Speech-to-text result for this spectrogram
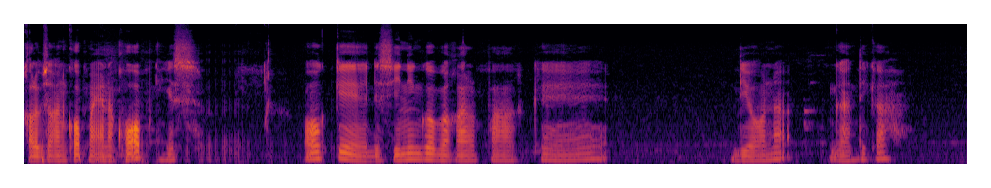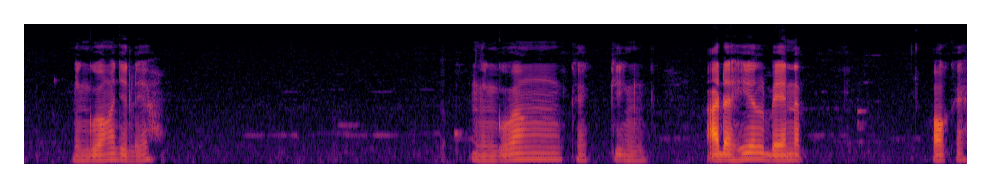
Kalau misalkan kop main enak kop guys. Oke di sini gue bakal pakai Diona ganti kah? Ningguang aja dulu ya. Ningguang ke King. Ada heal Bennett. Oke. Okay.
